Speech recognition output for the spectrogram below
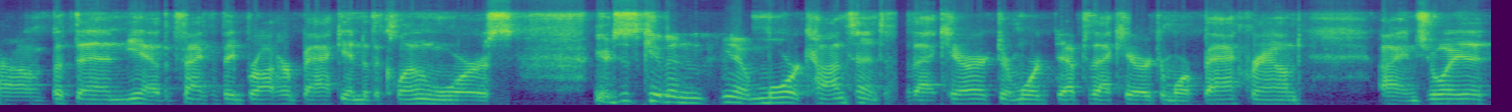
um, but then yeah, the fact that they brought her back into the Clone Wars, you know, just giving you know more content to that character, more depth to that character, more background. I enjoy it.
